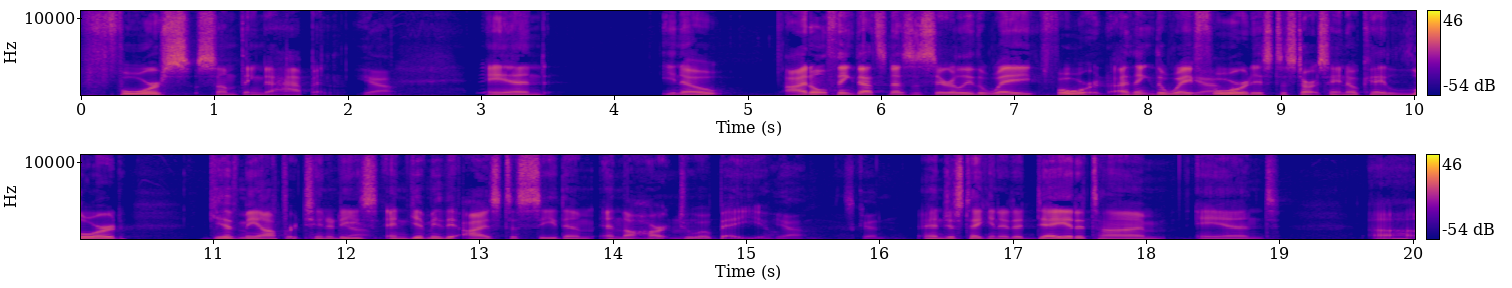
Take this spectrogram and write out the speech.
force something to happen. yeah. And, you know, I don't think that's necessarily the way forward. I think the way Yeah. forward is to start saying, okay, Lord, give me opportunities and give me the eyes to see them and the heart to Mhm. obey you. Yeah. That's good. And just taking it a day at a time. And, uh,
